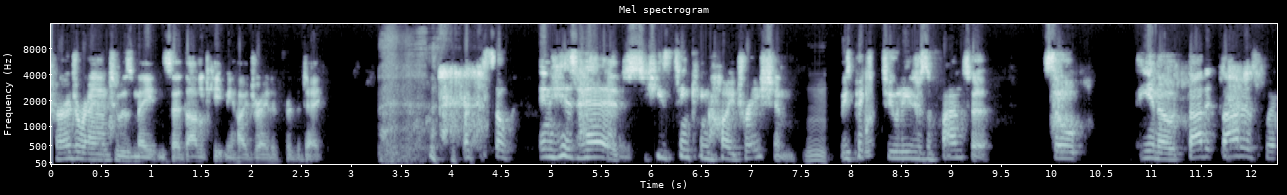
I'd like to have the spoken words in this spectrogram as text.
turned around to his mate and said, "That'll keep me hydrated for the day." so in his head, he's thinking hydration. Mm. He's picked two liters of Fanta. So, you know, that that is where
